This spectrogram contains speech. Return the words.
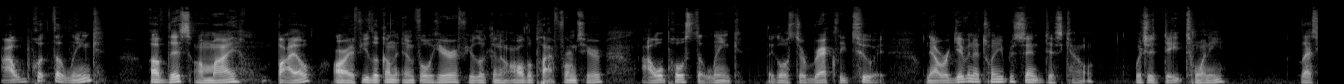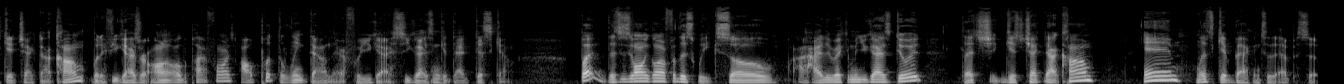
I will put the link of this on my bio, or if you look on the info here, if you're looking at all the platforms here, I will post a link that goes directly to it. Now, we're giving a 20% discount, which is date 20. Let's get checked.com. But if you guys are on all the platforms, I'll put the link down there for you guys so you guys can get that discount. But this is only going for this week. So I highly recommend you guys do it. Let's get checked.com and let's get back into the episode.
